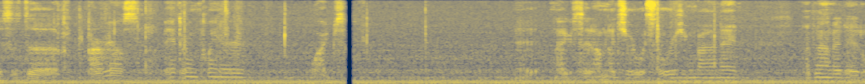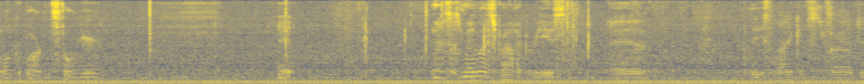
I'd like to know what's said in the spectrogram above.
This is the Powerhouse Bathroom Cleaner Wipes. Uh, like I said, I'm not sure what stores you can buy it at. I found it at a local bargain store here. It, this is Midwest product reviews. Uh, please like and subscribe to.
